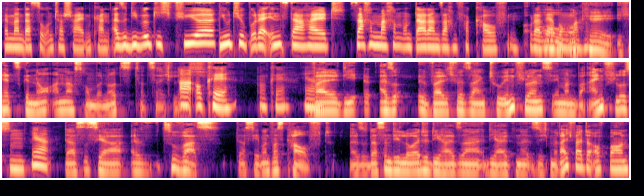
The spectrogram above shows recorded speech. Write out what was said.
wenn man das so unterscheiden kann. Also die wirklich für YouTube oder Insta halt Sachen machen und da dann Sachen verkaufen oder Werbung oh, machen. okay. Ich hätte es genau andersrum benutzt, tatsächlich. Ah, okay. Okay. Ja. Weil die, also, weil ich würde sagen, to influence, jemanden beeinflussen, Ja. das ist ja, äh, zu was? Dass jemand was kauft. Also das sind die Leute, die halt die halt eine, sich eine Reichweite aufbauen,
